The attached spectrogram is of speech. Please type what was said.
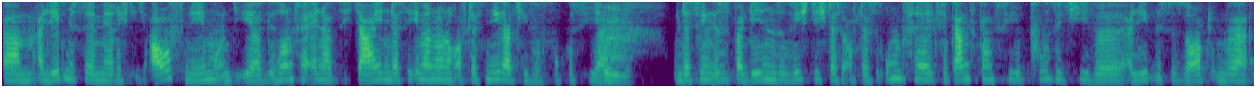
ähm, Erlebnisse mehr richtig aufnehmen und ihr Gehirn verändert sich dahin, dass sie immer nur noch auf das Negative fokussieren. Mhm. Und deswegen ist es bei denen so wichtig, dass auch das Umfeld für ganz, ganz viele positive Erlebnisse sorgt, um da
